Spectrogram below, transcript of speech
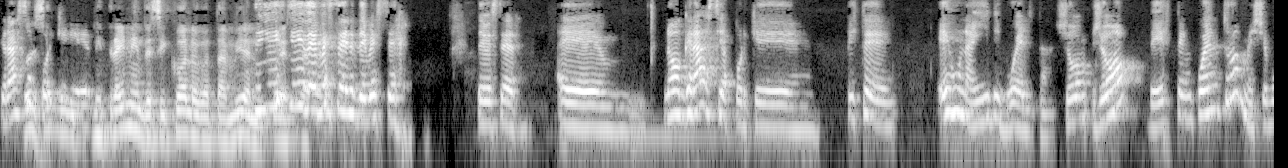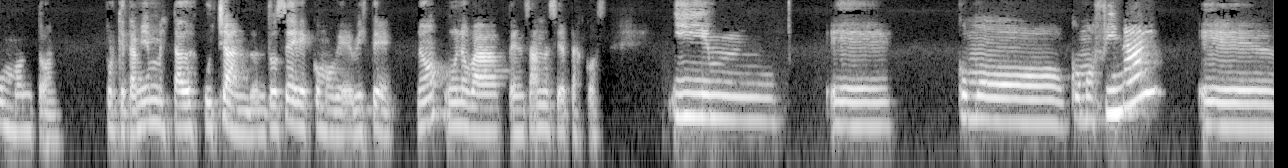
gracias porque... Mi training de psicólogo también. Sí, sí, debe ser, debe ser, debe ser. Eh, no, gracias porque, viste, es una ida y vuelta. Yo, yo de este encuentro me llevo un montón, porque también me he estado escuchando, entonces es como que, viste, ¿no? Uno va pensando ciertas cosas. Y mm, eh, como, como final, eh,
